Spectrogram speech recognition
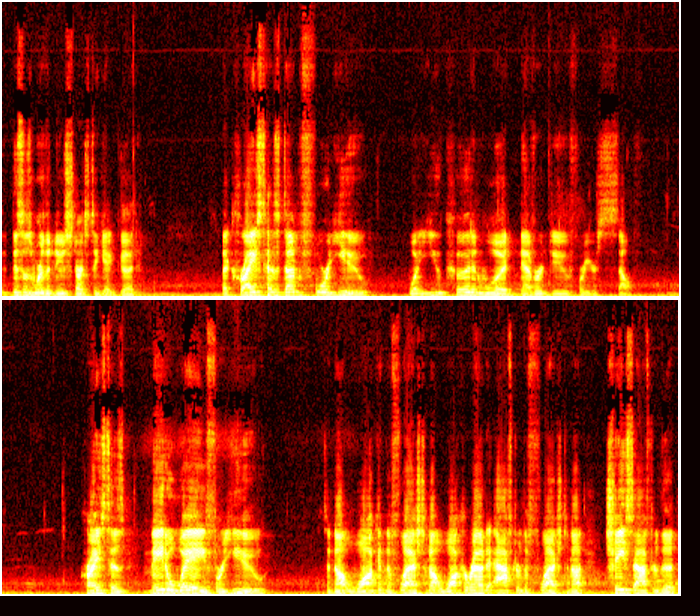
this is where the news starts to get good. That Christ has done for you what you could and would never do for yourself. Christ has made a way for you to not walk in the flesh, to not walk around after the flesh, to not chase after the,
